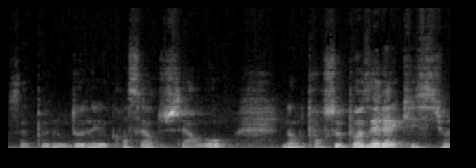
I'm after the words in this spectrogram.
Ça peut nous donner le cancer du cerveau. Donc, pour se poser la question,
